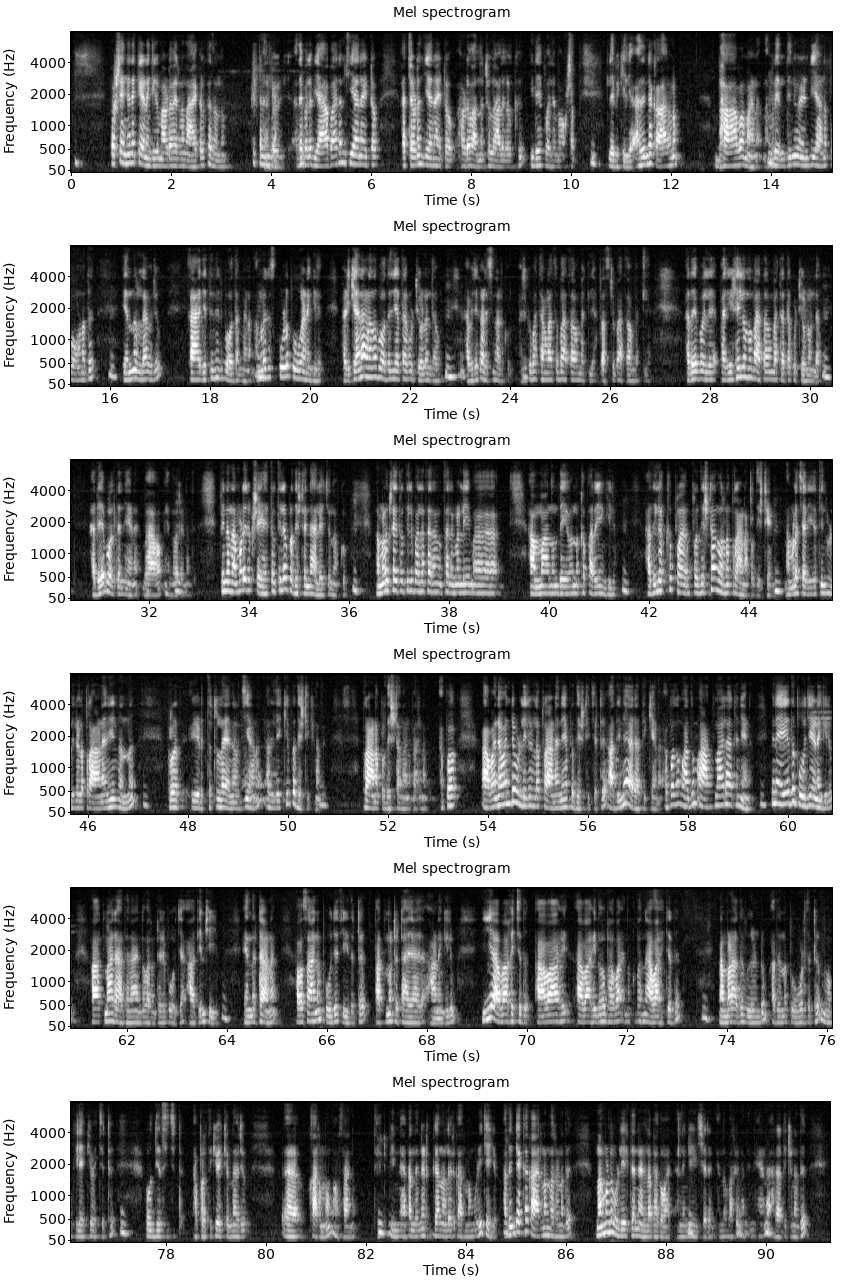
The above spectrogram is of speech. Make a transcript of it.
പക്ഷെ എങ്ങനെയൊക്കെ ആണെങ്കിലും അവിടെ വരുന്ന നായകൾക്ക് അതൊന്നും കിട്ടുന്നില്ല. അതേപോലെ വ്യാപാരം ചെയ്യാനായിട്ടോ കച്ചവടം ചെയ്യാനായിട്ടോ അവിടെ വന്നിട്ടുള്ള ആളുകൾക്ക് ഇതേപോലെ മോക്ഷം ലഭിക്കില്ല. അതിന്റെ കാരണം ഭാവമാണ്. നമ്മൾ എന്തിനു വേണ്ടിയാണ് പോണത്. എന്നുള്ള ഒരു കാര്യത്തിനൊരു ബോധം വേണം. നമ്മളൊരു സ്കൂളിൽ പോവുകയാണെങ്കിൽ പഠിക്കാനാണെന്ന് ബോധമില്ലാത്ത കുട്ടികളുണ്ടാവും. അവർ കളിച്ച് നടക്കും. അവർക്ക് പത്താം ക്ലാസ് പാസ്സാവാൻ പറ്റില്ല പ്ലസ് ടു പാസ്സാവാൻ പറ്റില്ല. അതേപോലെ പരീക്ഷയിലൊന്നും പാസ്സാവാൻ പറ്റാത്ത കുട്ടികളുണ്ടാവും അതേപോലെ തന്നെയാണ് ഭാവം എന്ന് പറയുന്നത്. പിന്നെ നമ്മളൊരു ക്ഷേത്രത്തിലെ പ്രതിഷ്ഠ തന്നെ ആലോചിച്ച് നോക്കൂ. നമ്മളെ നമ്മൾ ക്ഷേത്രത്തിൽ പല സ്ഥല സ്ഥലങ്ങളിലെയും അമ്മ എന്നും ദൈവം എന്നൊക്കെ പറയുമെങ്കിലും അതിലൊക്കെ പ്ര പ്രതിഷ്ഠ എന്ന് പറഞ്ഞാൽ പ്രാണപ്രതിഷ്ഠയാണ്. നമ്മളെ ശരീരത്തിന്റെ ഉള്ളിലുള്ള പ്രാണനിൽ നിന്ന് എടുത്തിട്ടുള്ള എനർജിയാണ് അതിലേക്ക് പ്രതിഷ്ഠിക്കുന്നത്. പ്രാണപ്രതിഷ്ഠ എന്നാണ് പറയുന്നത്. അപ്പോൾ അവനവന്റെ ഉള്ളിലുള്ള പ്രാണനെ പ്രതിഷ്ഠിച്ചിട്ട് അതിനെ ആരാധിക്കുകയാണ്. അപ്പോൾ അതും അതും ആത്മാരാധനയാണ്. പിന്നെ ഏത് പൂജയാണെങ്കിലും ആത്മാരാധന എന്ന് പറഞ്ഞിട്ടൊരു പൂജ ആദ്യം ചെയ്യും എന്നിട്ടാണ് അവസാനം പൂജ ചെയ്തിട്ട് പത്മട്ടിട്ടായ ആണെങ്കിലും ഈ ആവാഹിച്ചത് ആവാഹി ആവാഹിതോ ഭവ എന്നൊക്കെ പറഞ്ഞ് ആവാഹിച്ചത്. നമ്മളത് വീണ്ടും അതിൽ നിന്ന് പൂവെടുത്തിട്ട് മൂക്കിലേക്ക് വെച്ചിട്ട്. ഉദ്ദേശിച്ചിട്ട് അപ്പുറത്തേക്ക് വെക്കുന്ന ഒരു കർമ്മം അവസാനം. പിന്നെ കന്തന്നെ എടുക്കുക എന്നുള്ളൊരു കർമ്മം കൂടി ചെയ്യും അതിന്റെയൊക്കെ കാരണം എന്ന് പറയുന്നത് നമ്മളുടെ ഉള്ളിൽ തന്നെയുള്ള ഭഗവാൻ അല്ലെങ്കിൽ. ഈശ്വരൻ എന്ന് പറയുന്നതിനെയാണ് ആരാധിക്കുന്നത്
